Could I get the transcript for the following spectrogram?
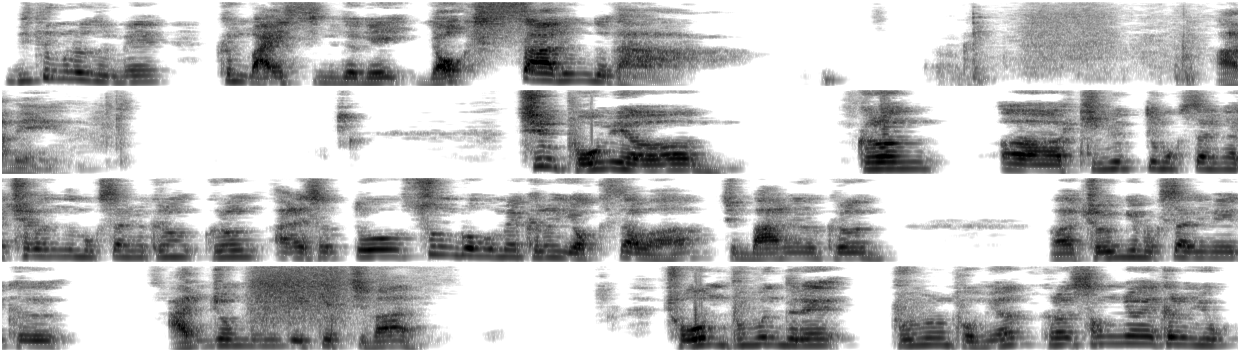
믿음으로 들면 그 말씀이 너에게 역사하는도다. 아멘. 지금 보면 그런 어, 김육두 목사님과 최건도 목사님 그런 그런 안에서 또 순복음의 그런 역사와 지금 많은 그런 어, 조영기 목사님의 그 안 좋은 부분도 있겠지만 좋은 부분들의 부분을 보면 그런 성령의 그런 요,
